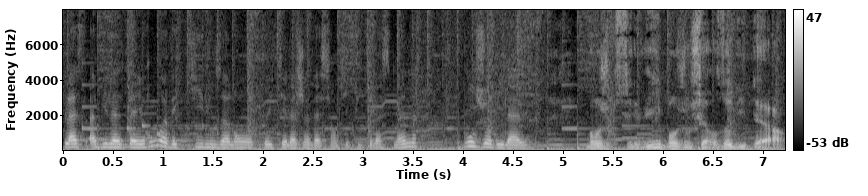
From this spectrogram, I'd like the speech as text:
Place à Bilal Taïrou avec qui nous allons feuilleter l'agenda scientifique de la semaine. Bonjour Bilal. Bonjour Sylvie, bonjour chers auditeurs.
